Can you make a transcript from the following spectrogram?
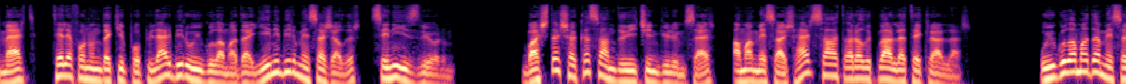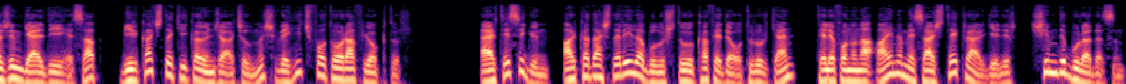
Mert, telefonundaki popüler bir uygulamada yeni bir mesaj alır, seni izliyorum. Başta şaka sandığı için gülümser, ama mesaj her saat aralıklarla tekrarlar. Uygulamada mesajın geldiği hesap, birkaç dakika önce açılmış ve hiç fotoğraf yoktur. Ertesi gün, arkadaşlarıyla buluştuğu kafede otururken, telefonuna aynı mesaj tekrar gelir, şimdi buradasın.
